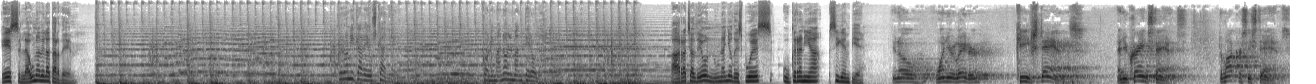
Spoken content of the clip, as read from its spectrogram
Es la una de la tarde. Crónica de Euskadi con Imanol Manterola. A Rachaldeón, un año después, Ucrania sigue en pie. You know, one year later, Kiev stands, and Ukraine stands, democracy stands,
